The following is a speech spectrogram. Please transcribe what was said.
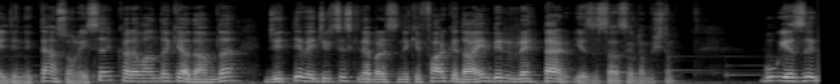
edindikten sonra ise karavandaki adamda ciltli ve ciltsiz kitap arasındaki farka dair bir rehber yazısı hazırlamıştım. Bu yazı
